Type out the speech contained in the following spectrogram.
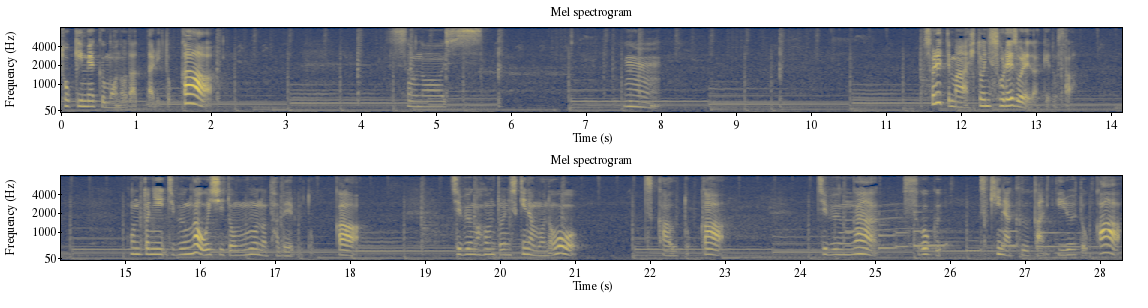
ときめくものだったりとかそのうん。それってまあ人にそれぞれだけどさ本当に自分が美味しいと思うものを食べるとか自分が本当に好きなものを使うとか自分がすごく好きな空間にいるとか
